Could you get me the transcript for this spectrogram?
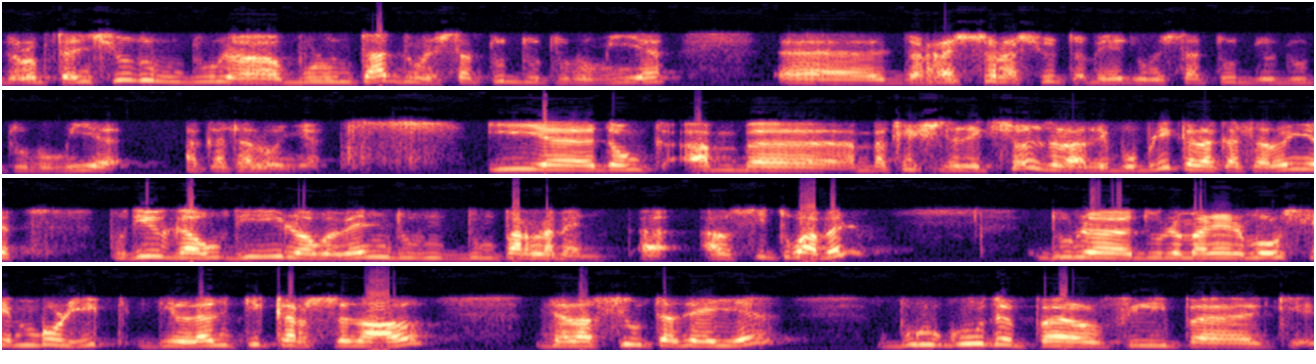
de l'obtenció d'una voluntat d'un estatut d'autonomia, eh, de restauració també d'un estatut d'autonomia a Catalunya. I, eh, donc, amb, eh, amb aquestes eleccions de la República, la Catalunya podia gaudir novament d'un Parlament. Eh, el situaven d'una manera molt simbòlic dins l'antic arsenal de la ciutadella volguda pel Filip V,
